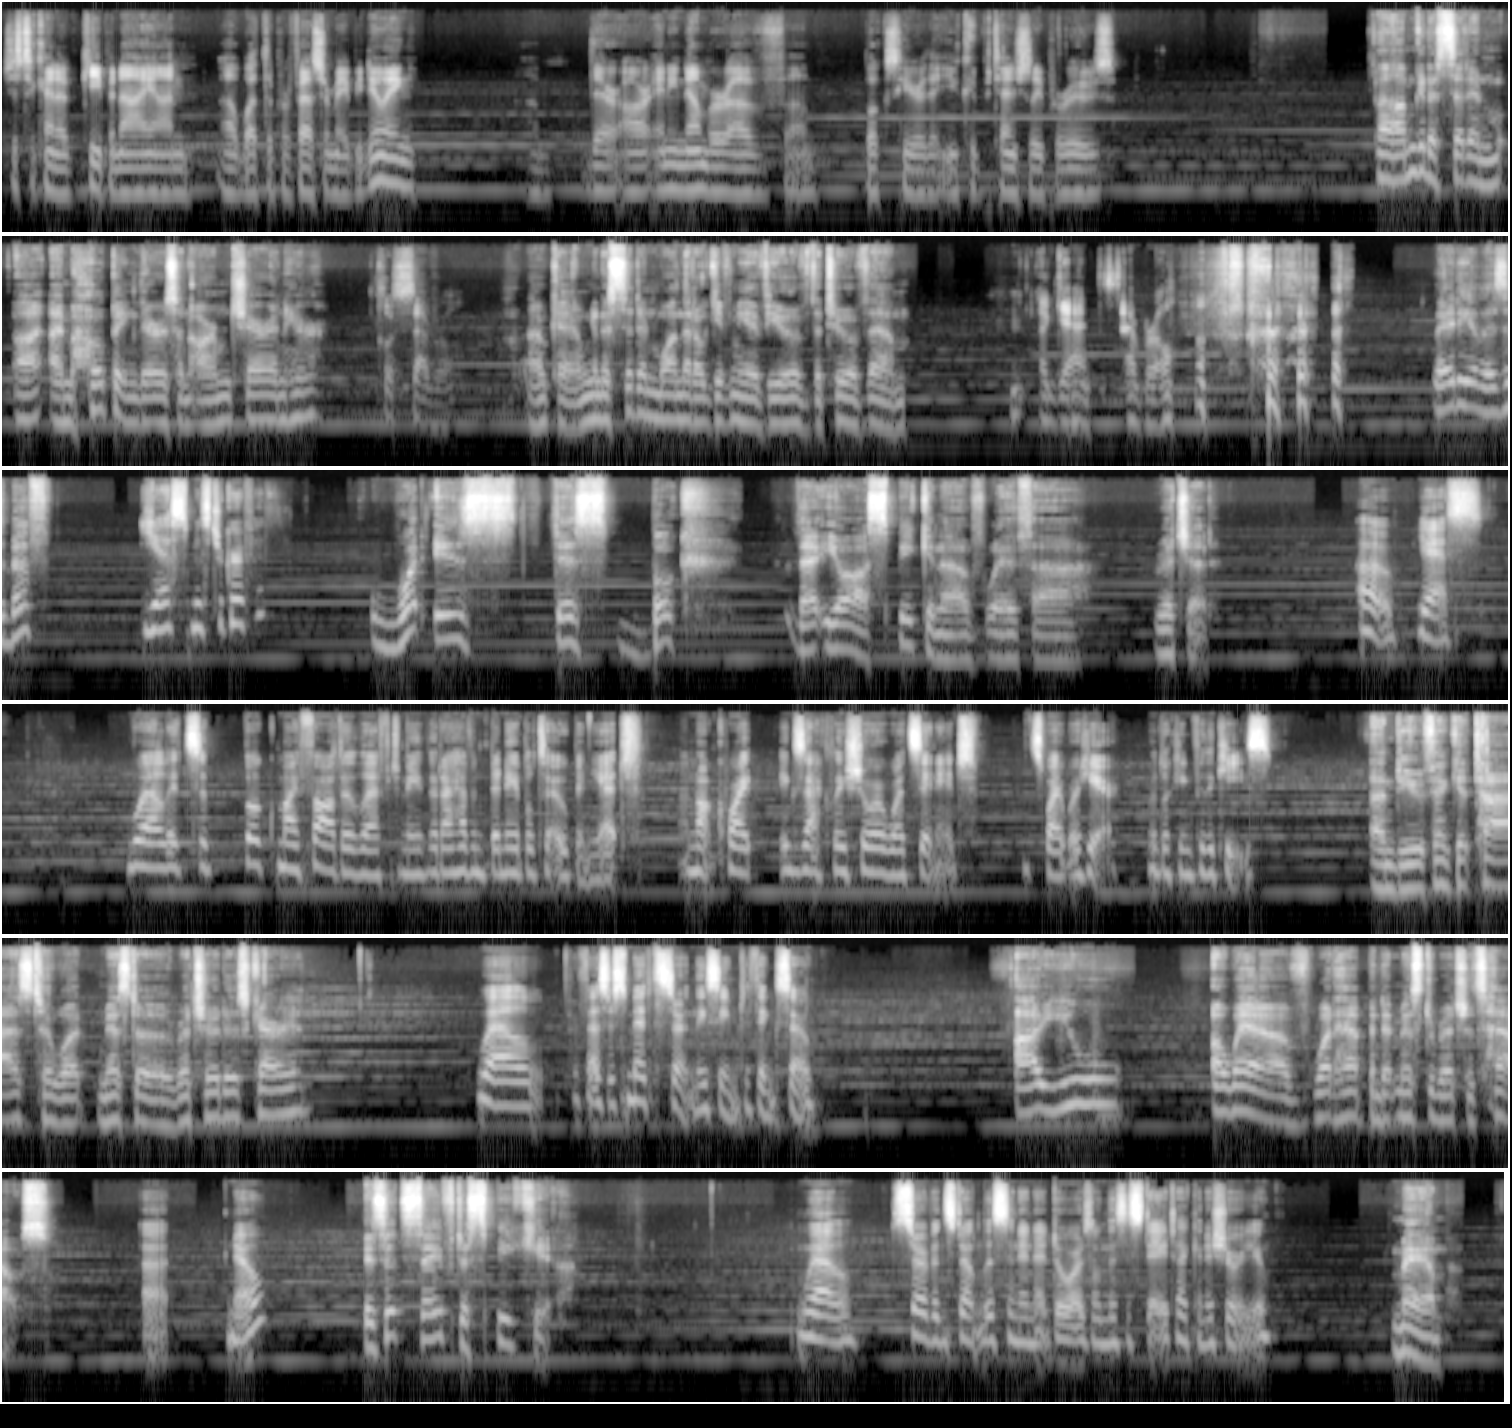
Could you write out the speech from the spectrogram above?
just to kind of keep an eye on uh, what the professor may be doing? Um, there are any number of um, books here that you could potentially peruse. Uh, I'm going to sit in. Uh, I'm hoping there's an armchair in here. Close several. Okay, I'm going to sit in one that'll give me a view of the two of them. Again, several. Lady Elisabeth, Yes, Mr. Griffith. what is this book that you are speaking of with uh, Richard? Oh, yes. Well, it's a book my father left me that I haven't been able to open yet. I'm not quite exactly sure what's in it. That's why we're here. We're looking for the keys. And do you think it ties to what Mr. Richard is carrying? Well, Professor Smith certainly seemed to think so. Are you aware of what happened at Mr. Richard's house? Uh, no? Is it safe to speak here? Well, servants don't listen in at doors on this estate, I can assure you. Ma'am,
